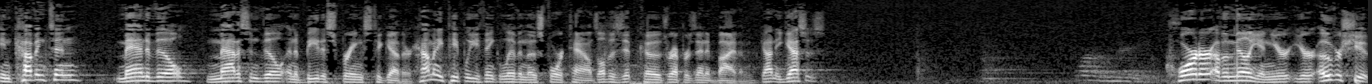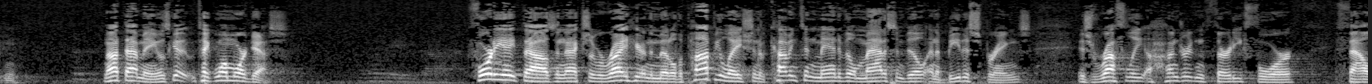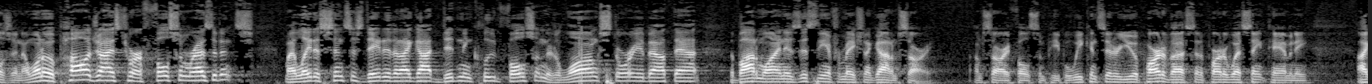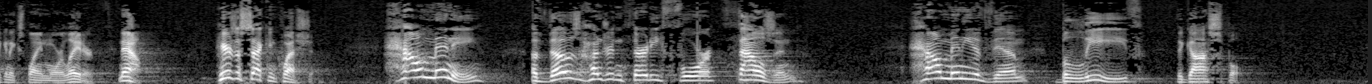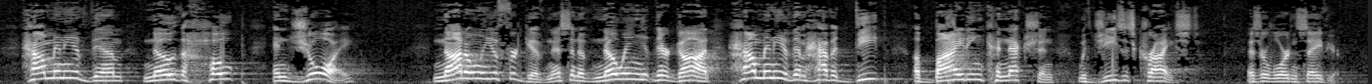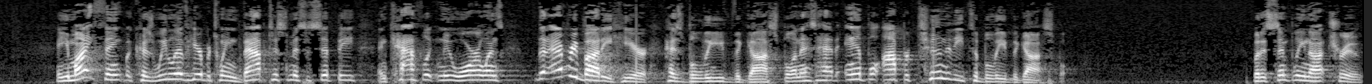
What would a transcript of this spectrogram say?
in Covington, Mandeville, Madisonville, and Abita Springs together? How many people you think live in those four towns, all the zip codes represented by them? Got any guesses? Quarter of a million. You're, you're overshooting. Not that many. Let's get, take one more guess. 48,000. Actually, we're right here in the middle. The population of Covington, Mandeville, Madisonville, and Abita Springs is roughly 134,000. I want to apologize to our Folsom residents. My latest census data that I got didn't include Folsom. There's a long story about that. The bottom line is this is the information I got. I'm sorry. I'm sorry, Folsom people. We consider you a part of us and a part of West St. Tammany. I can explain more later. Now, here's a second question How many of those 134,000, how many of them believe the gospel? How many of them know the hope and joy, not only of forgiveness and of knowing their God, how many of them have a deep, abiding connection with Jesus Christ as their Lord and Savior? And you might think because we live here between Baptist Mississippi and Catholic New Orleans that everybody here has believed the gospel and has had ample opportunity to believe the gospel. But it's simply not true.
